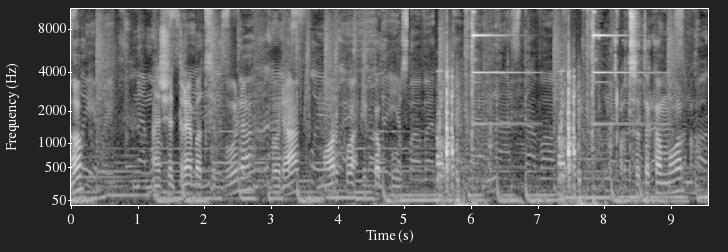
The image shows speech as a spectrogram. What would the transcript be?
Оп. Значить, треба цибуля, буряк, морква і капуста. Оце така морква.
